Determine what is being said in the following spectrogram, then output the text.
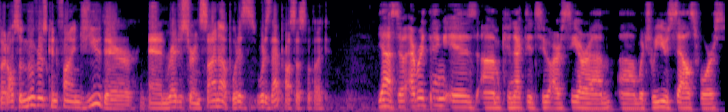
but also movers can find you there and register and sign up. What is what does that process look like? Yeah, so everything is um, connected to our CRM, um, which we use Salesforce.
